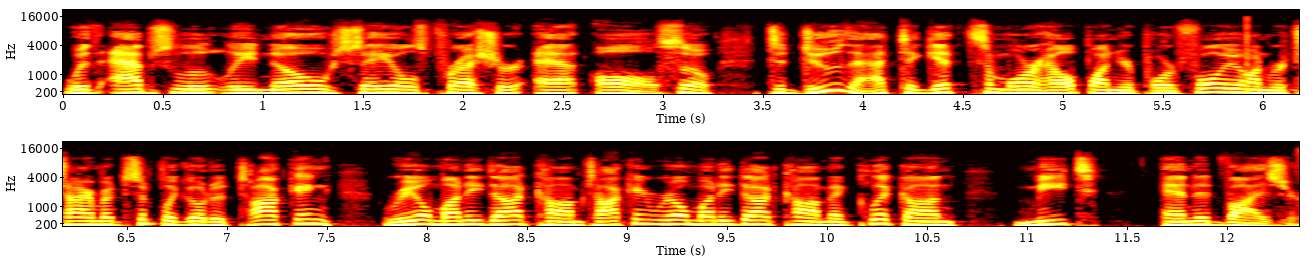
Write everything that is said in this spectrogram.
with absolutely no sales pressure at all. So to do that, to get some more help on your portfolio on retirement, simply go to talkingrealmoney.com, talkingrealmoney.com and click on meet an advisor.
